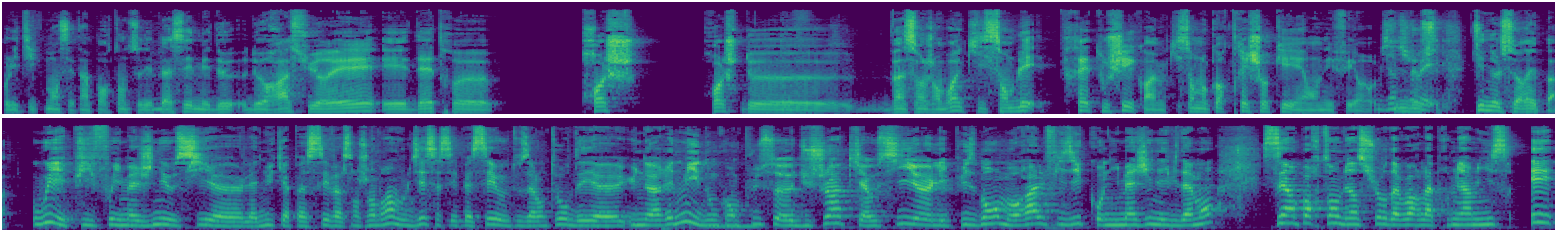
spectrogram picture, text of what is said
politiquement c'est important de se déplacer, mais de, de rassurer et d'être euh, proche proche de Vincent Jeanbrun, qui semblait très touché quand même, qui semble encore très choqué, hein, en effet, qui, ne, qui, ne, le serait pas. Oui, et puis il faut imaginer aussi euh, la nuit qu'a passé Vincent Jeanbrun. Vous le disiez, ça s'est passé aux, alentours des 1h30. Euh, Donc en plus euh, du choc, il y a aussi l'épuisement moral, physique qu'on imagine évidemment. C'est important, bien sûr, d'avoir la Première ministre et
